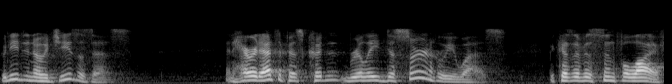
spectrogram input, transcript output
We need to know who Jesus is. And Herod Antipas couldn't really discern who he was because of his sinful life.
